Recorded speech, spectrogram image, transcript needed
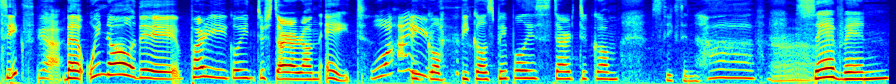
6. yeah. But we know the party going to start around 8. Why? because because people is start to come six and a half, Ah. seven,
